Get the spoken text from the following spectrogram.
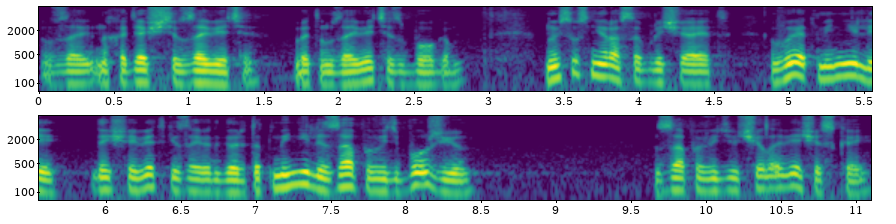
находящиеся в завете, в этом завете с Богом. Но Иисус не раз обличает, вы отменили, да еще Ветхий Завет говорит, отменили заповедь Божью заповедью человеческой.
